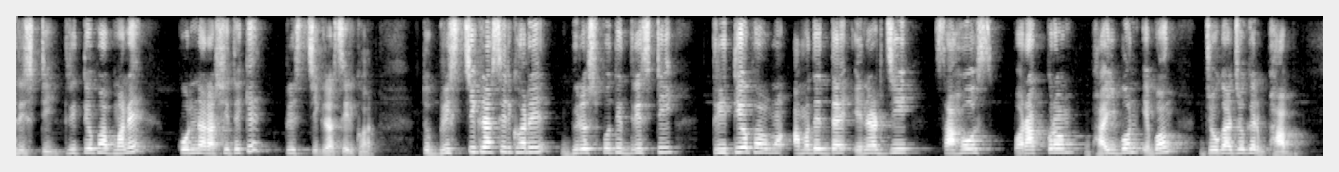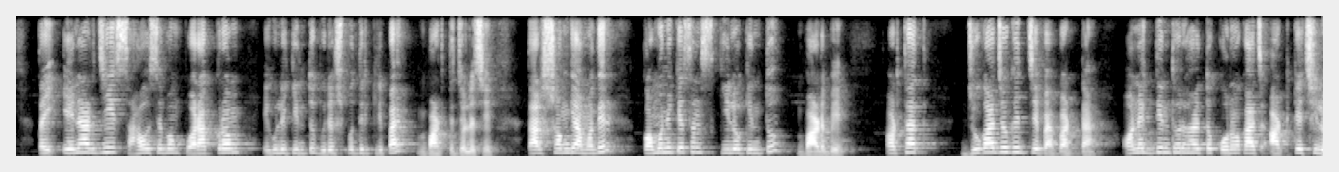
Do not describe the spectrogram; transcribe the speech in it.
দৃষ্টি। তৃতীয় ভাব মানে কন্যা রাশি থেকে বৃশ্চিক রাশির ঘর। তো বৃশ্চিক রাশির ঘরে বৃহস্পতির দৃষ্টি, তৃতীয় ভাব আমাদের দেয় এনার্জি সাহস, পরাক্রম ভাই বোন এবং যোগাযোগের ভাব। তাই এনার্জি সাহস এবং পরাক্রম এগুলি কিন্তু বৃহস্পতির কৃপায় বাড়তে চলেছে। তার সঙ্গে আমাদের কমিউনিকেশন স্কিলও কিন্তু বাড়বে। অর্থাৎ যোগাযোগের যে ব্যাপারটা অনেক দিন ধরে হয়তো কোনো কাজ আটকে ছিল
